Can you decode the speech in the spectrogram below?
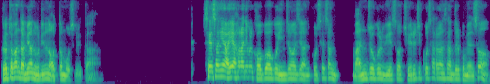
그렇다고 한다면 우리는 어떤 모습일까? 세상에 아예 하나님을 거부하고 인정하지 않고 세상 만족을 위해서 죄를 짓고 살아가는 사람들을 보면서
